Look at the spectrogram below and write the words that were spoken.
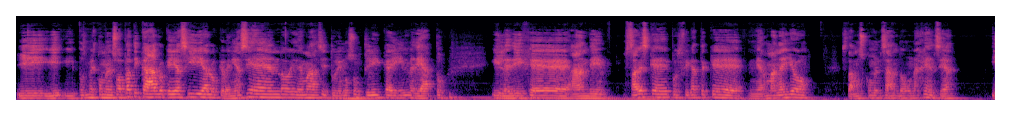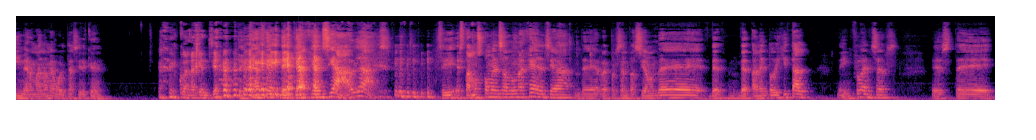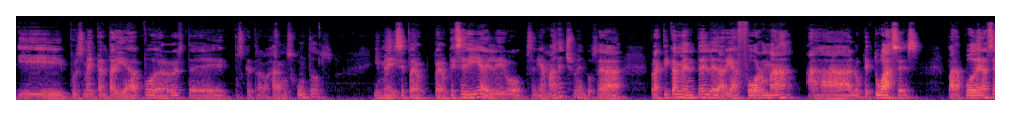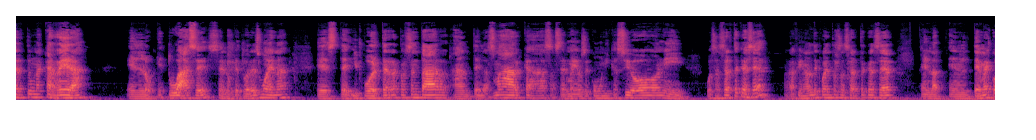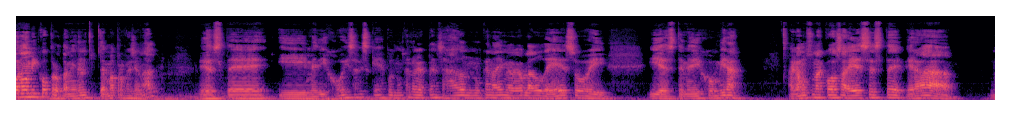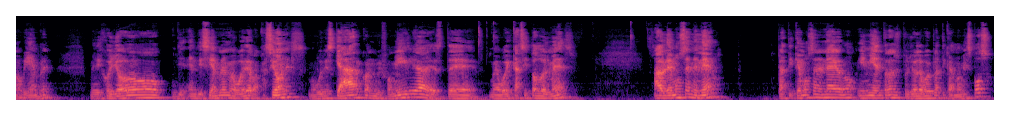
y, y, y, pues me comenzó a platicar lo que ella hacía, lo que venía haciendo y demás, y tuvimos un clic ahí inmediato. Y le dije, Andy, ¿sabes qué? Pues fíjate que mi hermana y yo estamos comenzando una agencia y mi hermana me voltea así de que, ¿Cuál agencia? ¿De qué, agencia hablas? Sí, estamos comenzando una agencia de representación de, de, talento digital, de influencers, este, y pues me encantaría poder, este, pues que trabajáramos juntos. Y me dice, pero, pero ¿qué sería? Y le digo, sería management, o sea, prácticamente le daría forma a lo que tú haces para poder hacerte una carrera en lo que tú haces, en lo que tú eres buena, este, y poderte representar ante las marcas, hacer medios de comunicación y pues hacerte crecer, a final de cuentas hacerte crecer en, la, en el tema económico, pero también en tu tema profesional. Este, y me dijo, oye, ¿sabes qué? Pues nunca lo había pensado, nunca nadie me había hablado de eso y, y este, me dijo, mira, hagamos una cosa, es este, era noviembre, me dijo, yo en diciembre me voy de vacaciones, me voy a esquiar con mi familia, este, me voy casi todo el mes. Hablemos en enero, platiquemos en enero y mientras pues yo le voy platicando a mi esposo.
